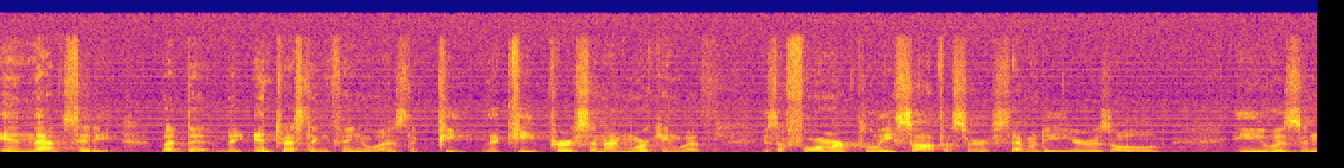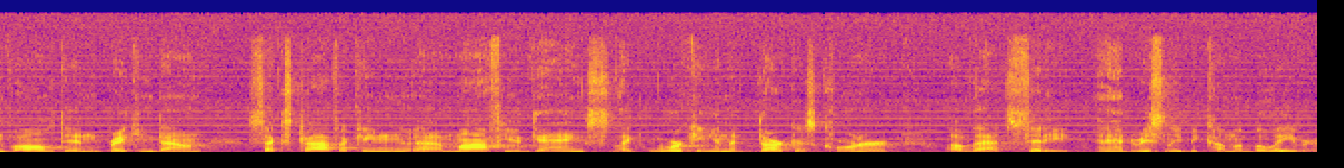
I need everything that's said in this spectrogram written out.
in that city. But the, the interesting thing was the, the key person I'm working with is a former police officer, 70 years old. He was involved in breaking down sex trafficking, uh, mafia gangs, like working in the darkest corner of that city, and had recently become a believer.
